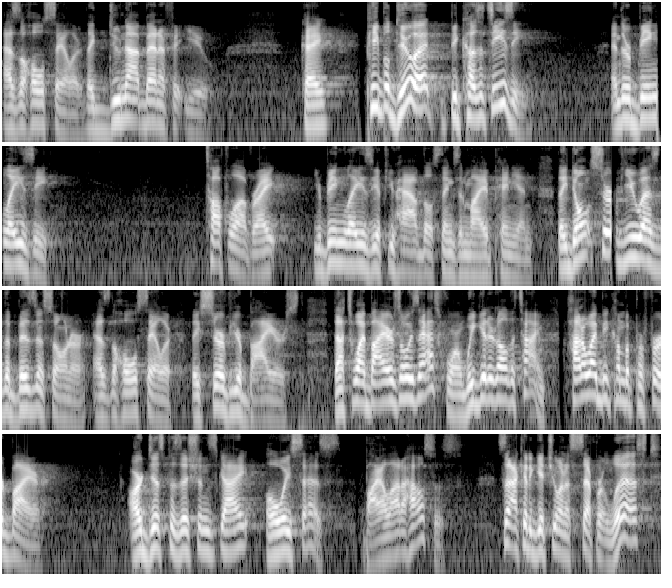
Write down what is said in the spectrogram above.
as the wholesaler. They do not benefit you. Okay? People do it because it's easy and they're being lazy. Tough love, right? You're being lazy if you have those things, in my opinion. They don't serve you as the business owner, as the wholesaler. They serve your buyers. That's why buyers always ask for them. We get it all the time. How do I become a preferred buyer? Our dispositions guy always says, buy a lot of houses. It's not going to get you on a separate list,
